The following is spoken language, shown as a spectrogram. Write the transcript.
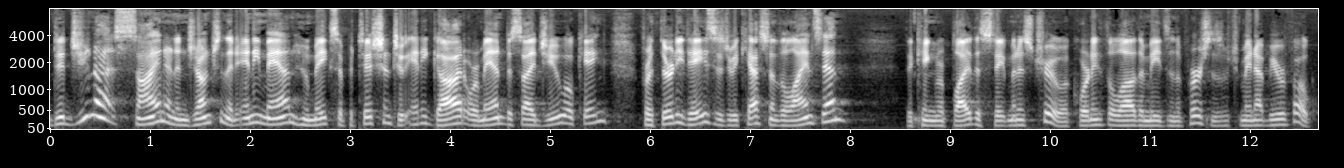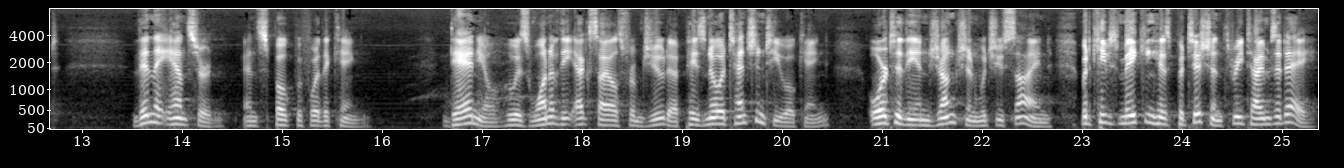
Did you not sign an injunction that any man who makes a petition to any god or man besides you, O king, for thirty days is to be cast into the lion's den? The king replied, The statement is true, according to the law of the Medes and the Persians, which may not be revoked. Then they answered and spoke before the king. Daniel, who is one of the exiles from Judah, pays no attention to you, O king, or to the injunction which you signed, but keeps making his petition three times a day.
